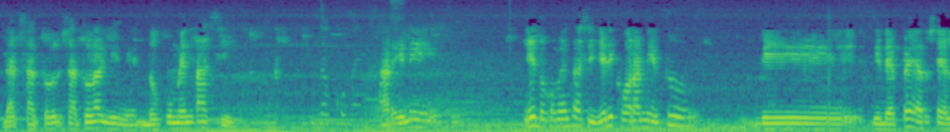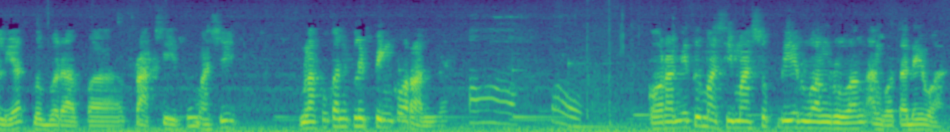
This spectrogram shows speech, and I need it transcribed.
dan satu satu lagi nih dokumentasi. Dokumen. Hari ini ini dokumentasi. Jadi koran itu di di DPR saya lihat beberapa fraksi itu masih melakukan clipping koran. ya. Oh, wow Koran itu masih masuk di ruang-ruang anggota dewan.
